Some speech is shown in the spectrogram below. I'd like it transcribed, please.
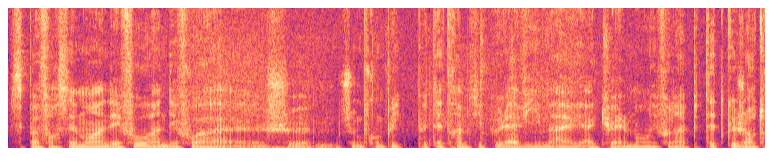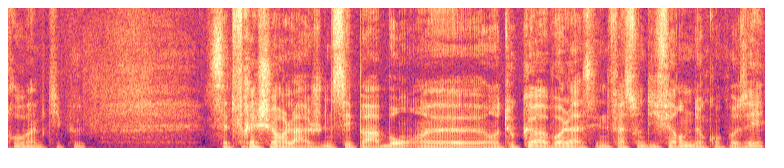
c'est pas forcément un défaut. Hein. Des fois, euh, je, me complique peut-être un petit peu la vie actuellement. Il faudrait peut-être que je retrouve un petit peu cette fraîcheur-là. Je ne sais pas. Bon, euh, en tout cas, voilà, c'est une façon différente de composer.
